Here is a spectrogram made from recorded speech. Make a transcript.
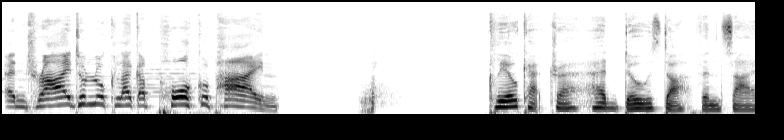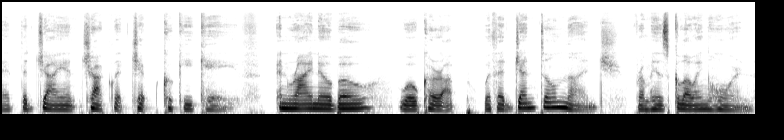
and try to look like a porcupine. Cleocatra had dozed off inside the giant chocolate chip cookie cave, and Rhinobo woke her up with a gentle nudge from his glowing horn.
